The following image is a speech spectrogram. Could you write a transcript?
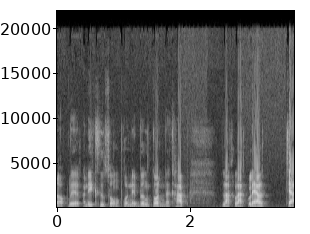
นอกเรื่องอันนี้คือส่งผลในเบื้องต้นนะครับ หลักๆแล้วจะ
